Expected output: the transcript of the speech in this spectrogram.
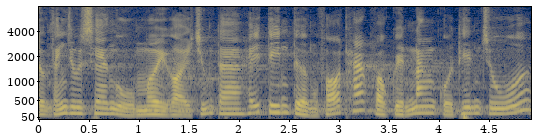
Tưởng Thánh Du Xe ngủ mời gọi chúng ta hãy tin tưởng phó thác vào quyền năng của Thiên Chúa,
